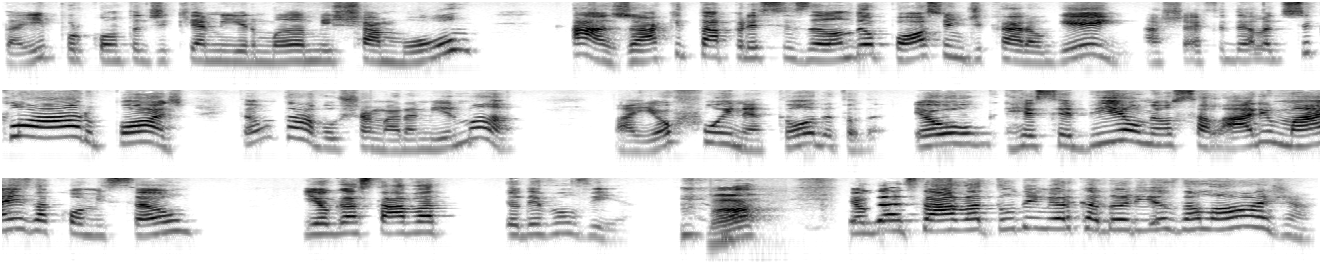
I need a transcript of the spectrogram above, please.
daí por conta de que a minha irmã me chamou ah, já que está precisando, eu posso indicar alguém? A chefe dela disse, claro, pode. Então tá, vou chamar a minha irmã. Aí eu fui, né? Toda, toda. Eu recebia o meu salário mais a comissão e eu gastava, eu devolvia. Ah? Eu gastava tudo em mercadorias da loja.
